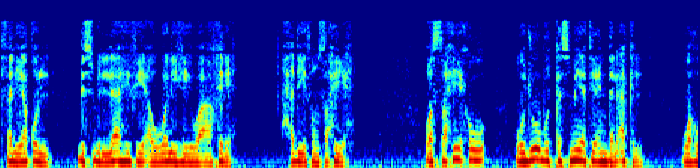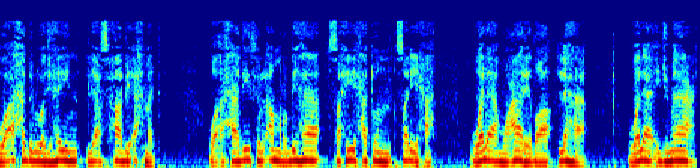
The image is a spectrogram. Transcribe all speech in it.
فليقل بسم الله في أوله وآخره. حديث صحيح. والصحيح وجوب التسمية عند الأكل. وهو أحد الوجهين لأصحاب أحمد وأحاديث الأمر بها صحيحة صريحة ولا معارض لها ولا إجماع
